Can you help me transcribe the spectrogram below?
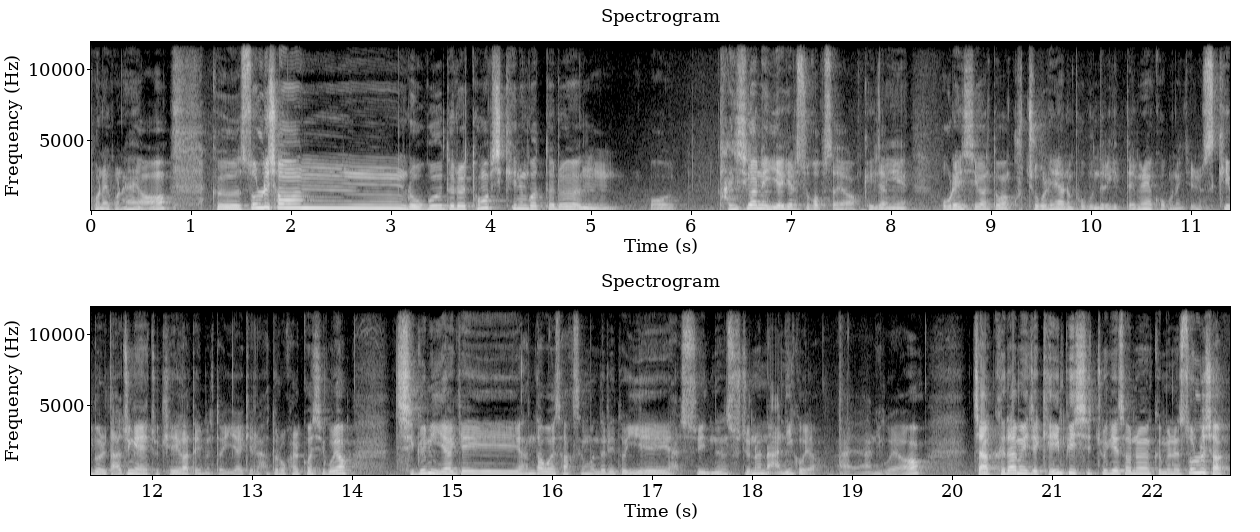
보내곤 해요. 그 솔루션 로그들을 통합시키는 것들은 뭐 단시간에 이야기할 수가 없어요. 굉장히 오랜 시간 동안 구축을 해야 하는 부분들이기 때문에 그거는 이제 좀 skip을 나중에 좀 기회가 되면 또 이야기를 하도록 할 것이고요. 지금 이야기한다고 해서 학생분들이 또 이해할 수 있는 수준은 아니고요. 아, 니고요. 자그 다음에 이제 개인 PC 쪽에서는 그러면 솔루션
